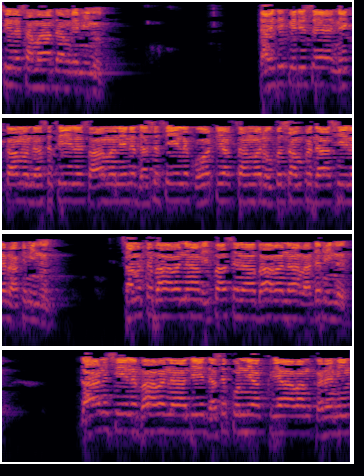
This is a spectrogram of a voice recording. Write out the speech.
සීල සමාදන් වෙමිනුත් පැවිදි පිරිස නික්කම දස සීල සාමනේන දස සීල කෝටියක් සංවර උපසම්පදා සීල රකිමිනුත් සමත භාවනා විපස්සනා භාවනා වඩමිනුත් දාන ශීල භාවනාදී දස පුණ්‍ය ක්‍රියාවන් කරමින්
